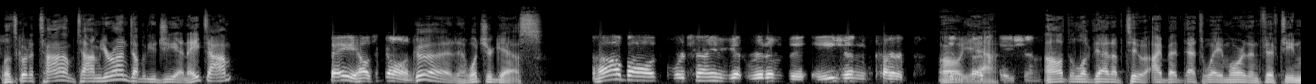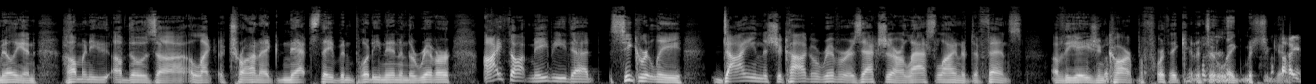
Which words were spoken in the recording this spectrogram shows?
Let's go to Tom. Tom, you're on WGN. Hey, Tom. Hey, how's it going? Good. What's your guess? How about we're trying to get rid of the Asian carp Oh yeah. I'll have to look that up too. I bet that's way more than 15 million. How many of those uh, electronic nets they've been putting in in the river? I thought maybe that secretly dyeing the Chicago River is actually our last line of defense of the Asian carp before they get into Lake Michigan. I,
